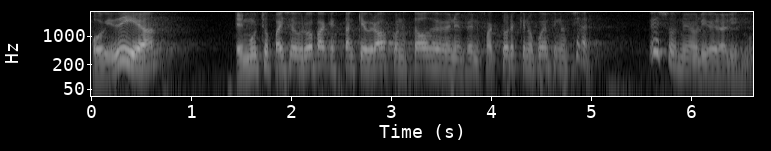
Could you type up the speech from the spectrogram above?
hoy día en muchos países de Europa que están quebrados con estados de benefactores que no pueden financiar. Eso es neoliberalismo.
